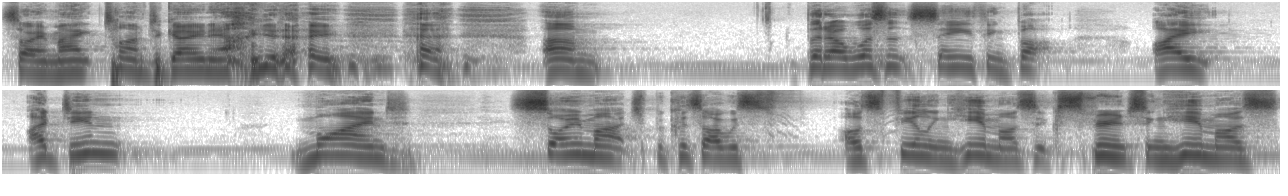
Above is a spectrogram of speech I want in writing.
sorry, mate, time to go now, you know. um, but I wasn't seeing anything, but I, I didn't mind so much because I was, I was feeling Him, I was experiencing Him, I was,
